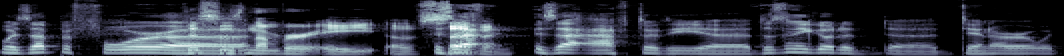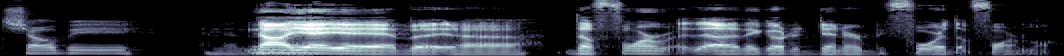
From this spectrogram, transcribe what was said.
Was that before? Uh, This is number eight of is seven. That, is that after the? Uh, doesn't he go to uh, dinner with Shelby? And then they- No, yeah, yeah, yeah. But uh, the form uh, they go to dinner before the formal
